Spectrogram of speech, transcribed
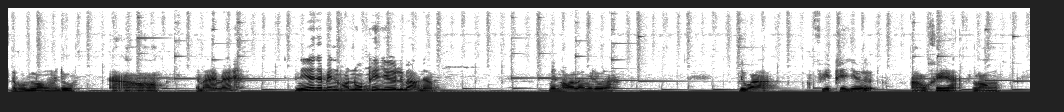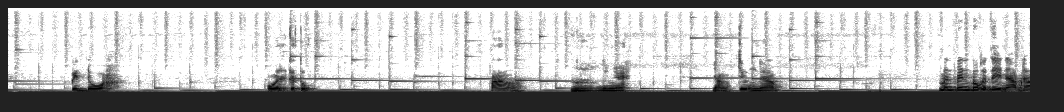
เดี๋ยวผมลองให้ดู อ่าอ่าอ่าเห็นไหมเห็นไหม อันนี้น่าจะเป็นพอนูบเพเยอร์หรือเปล่านะครับ เป็นเพราะอะไรไม่รู้นะ หรือว่าฟีดเพเยอร์อ่าโอเคฮะลองปิดดู โอ้ย กระตุก ปั้ง อืมยังไง อย่างจึ้งนะครับ มันเป็นปกตินะครับ ถ้า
